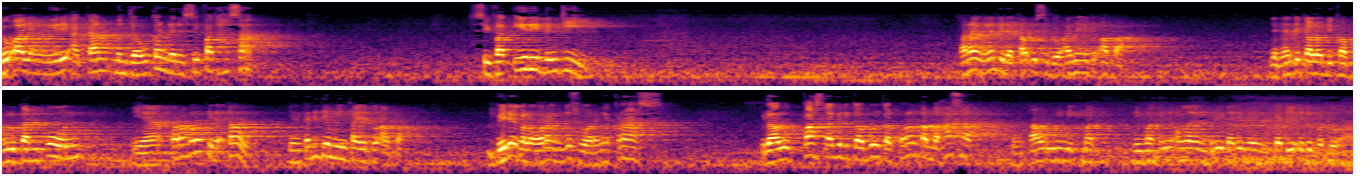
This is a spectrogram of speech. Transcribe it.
doa yang lirik akan menjauhkan dari sifat hasad, sifat iri dengki, Karena yang tidak tahu isi doanya itu apa. Dan nanti kalau dikabulkan pun, ya orang-orang tidak tahu yang tadi dia minta itu apa. Beda kalau orang itu suaranya keras. Lalu pas lagi dikabulkan, orang tambah hasad. Oh, tahu ini nikmat, nikmat ini Allah yang beri tadi ketika dia itu berdoa.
